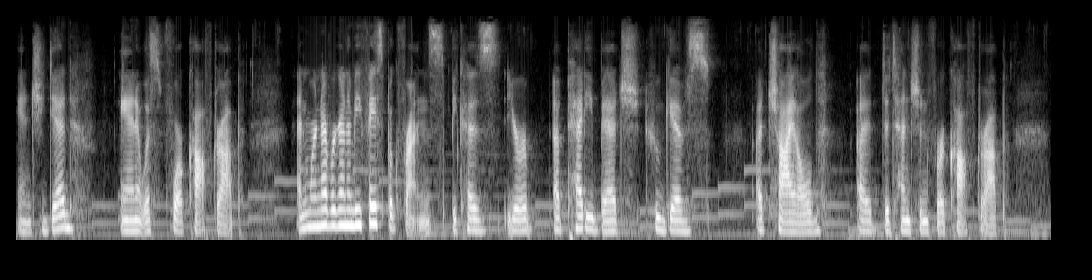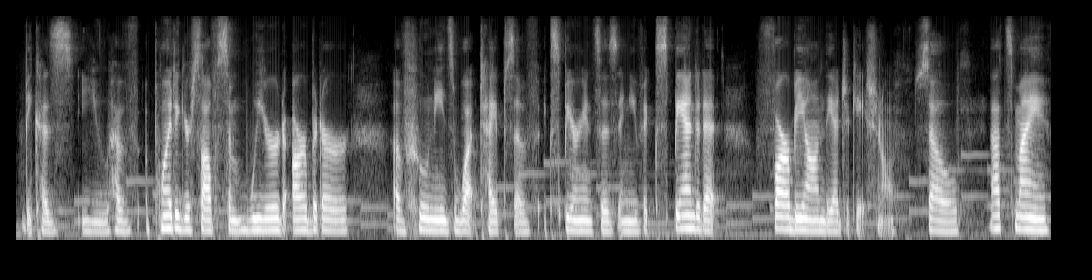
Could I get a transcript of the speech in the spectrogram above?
And she did, and it was for cough drop. And we're never going to be Facebook friends because you're a petty bitch who gives a child a detention for a cough drop because you have appointed yourself some weird arbiter of who needs what types of experiences and you've expanded it far beyond the educational. So that's my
